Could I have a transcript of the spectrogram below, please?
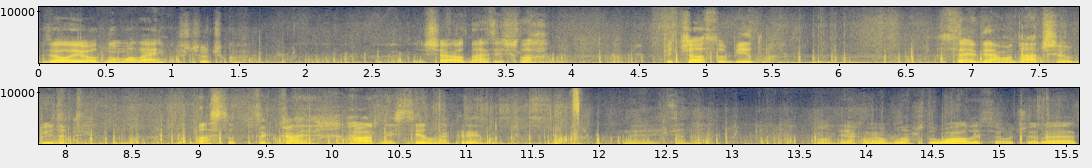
Взяли одну маленьку щучку. Ще одна зійшла. Під час обіду. Все, йдемо далі обідати. У нас тут такий гарний стіл накритий. Дивіться. ну. От як ми облаштувалися, очерет,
